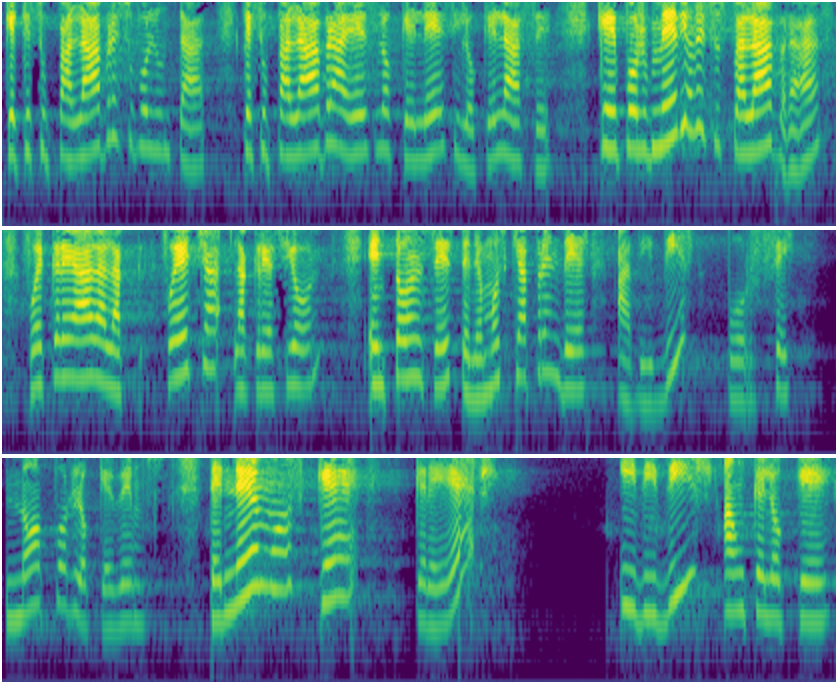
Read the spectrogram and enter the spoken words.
que, que, su palabra es su voluntad, que su palabra es lo que Él es y lo que Él hace, que por medio de sus palabras fue creada, la, fue hecha la creación, entonces tenemos que aprender a vivir por fe, no por lo que vemos. Tenemos que creer y vivir aunque lo que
